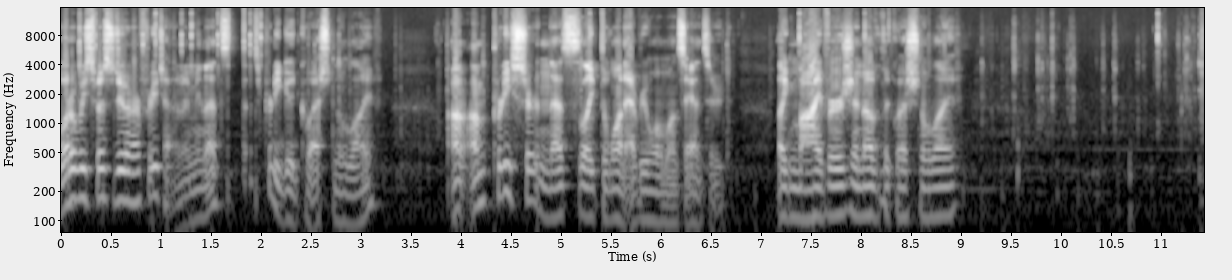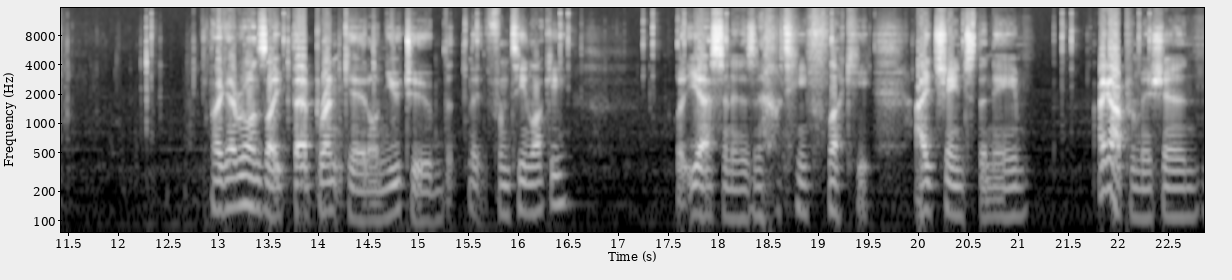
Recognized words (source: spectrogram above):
what are we supposed to do in our free time? I mean, that's that's pretty good question of life. I'm, I'm pretty certain that's like the one everyone wants answered. Like my version of the question of life. Like everyone's like that Brent kid on YouTube from Team Lucky. But yes, and it is now Team Lucky. I changed the name. I got permission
